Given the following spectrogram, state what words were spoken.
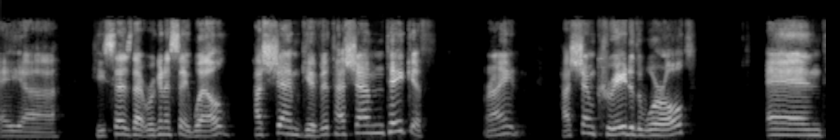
a uh, he says that we're going to say, well, Hashem giveth, Hashem taketh, right? Hashem created the world, and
